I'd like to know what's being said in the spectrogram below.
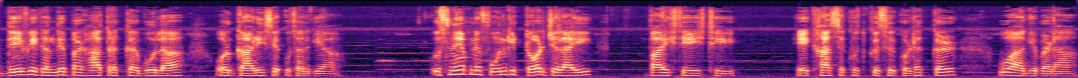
देव के कंधे पर हाथ रखकर बोला और गाड़ी से उतर गया। उसने अपने फ़ोन की टॉर्च जलाई। बारिश तेज थी। एक हाथ से खुद के सिर को ढककर वो आगे बढ़ा।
